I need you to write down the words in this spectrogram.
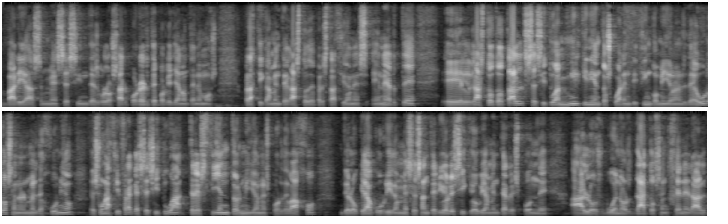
varios meses sin desglosar por ERTE porque ya no tenemos prácticamente gasto de prestaciones en ERTE. El gasto total se sitúa en 1.545 millones de euros en el mes de junio. Es una cifra que se sitúa 300 millones por debajo de lo que ha ocurrido en meses anteriores y que obviamente responde a los buenos datos en general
